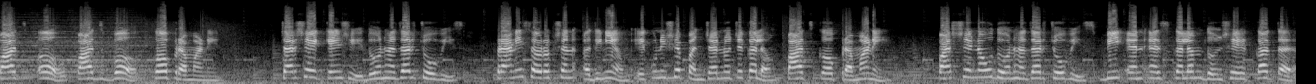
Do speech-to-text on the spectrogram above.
पाच अ पाच ब क प्रमाणे. चारशे एक्क्याऐंशी दोन हजार चोवीस प्राणी संरक्षण अधिनियम एकोणीसशे पंच्याण्णवचे कलम पाच क प्रमाणे पाचशे नऊ दोन हजार चोवीस बी एन एस कलम दोनशे एकाहत्तर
